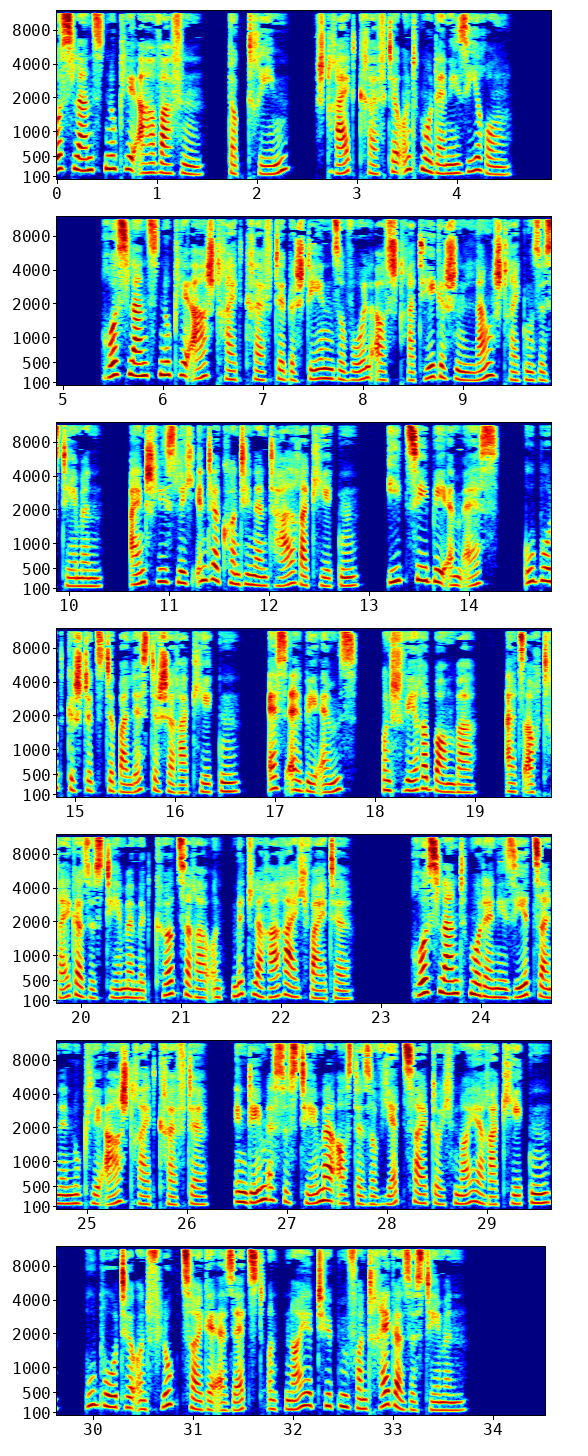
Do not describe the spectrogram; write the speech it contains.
Russlands Nuklearwaffen, Doktrin, Streitkräfte und Modernisierung. Russlands Nuklearstreitkräfte bestehen sowohl aus strategischen Langstreckensystemen, einschließlich Interkontinentalraketen, ICBMS, U-Boot-gestützte ballistische Raketen, SLBMs und schwere Bomber, als auch Trägersysteme mit kürzerer und mittlerer Reichweite. Russland modernisiert seine Nuklearstreitkräfte, indem es Systeme aus der Sowjetzeit durch neue Raketen, U-Boote und Flugzeuge ersetzt und neue Typen von Trägersystemen.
